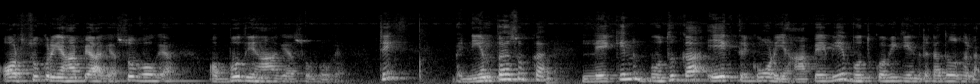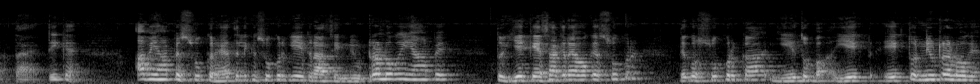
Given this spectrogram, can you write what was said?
और शुक्र यहाँ पे आ गया, शुभ हो गया। और बुध यहाँ आ गया, शुभ हो गया। ठीक? भाई, नियम तो है शुभ का, लेकिन बुध का एक त्रिकोण यहाँ पे भी है, बुध को भी केंद्र का दोष लगता है। ठीक है? अब यहाँ पे शुक्र है तो लेकिन शुक्र की एक राशि न्यूट्रल हो गई यहाँ पे। तो ये कैसा ग्रह हो गया शुक्र? देखो, शुक्र का ये तो ये एक तो न्यूट्रल हो गया।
